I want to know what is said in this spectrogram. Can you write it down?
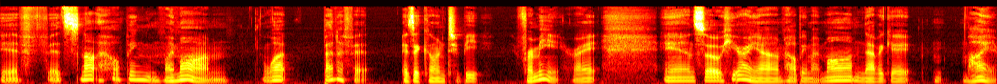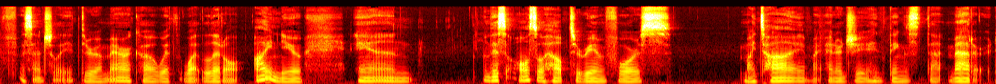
If it's not helping my mom, what benefit is it going to be for me, right? And so here I am helping my mom navigate life essentially through America with what little I knew. And this also helped to reinforce my time, my energy, and things that mattered.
